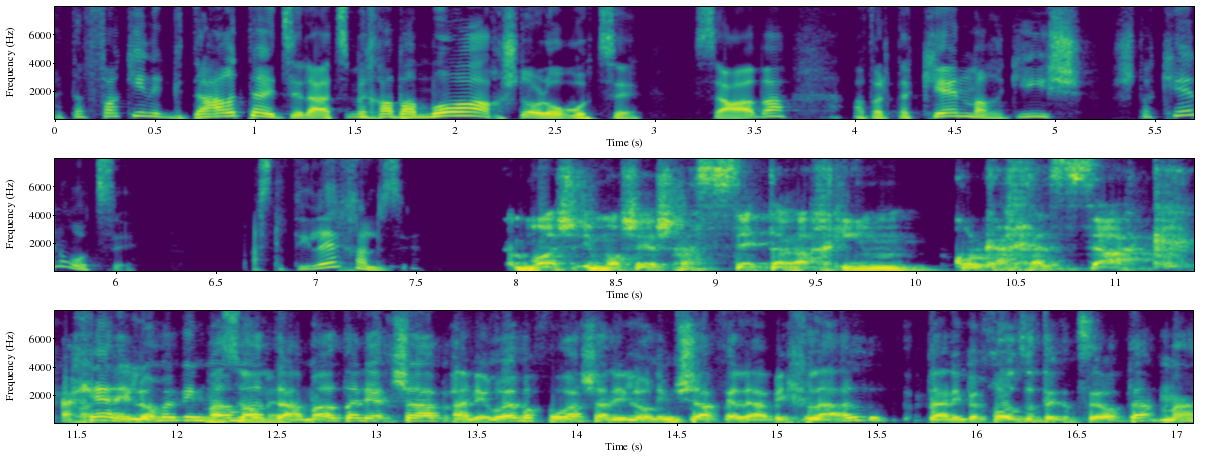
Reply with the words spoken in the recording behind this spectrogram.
אתה fucking הגדרת את זה לעצמך במוח שאתה לא רוצה, סבבה? אבל אתה כן מרגיש שאתה כן רוצה. אז אתה תלך על זה. משה, יש לך סט ערכים כל כך חזק. אחי, אני לא מבין מה אמרת. אמרת לי עכשיו, אני רואה בחורה שאני לא נמשך אליה בכלל, ואני בכל זאת ארצה אותה? מה?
